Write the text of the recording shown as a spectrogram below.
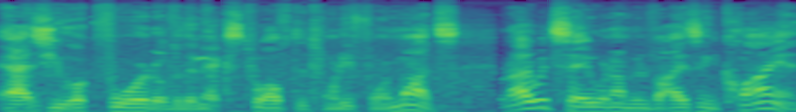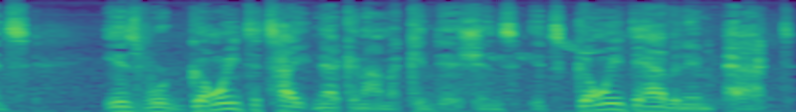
as you look forward over the next 12 to 24 months. What I would say when I'm advising clients is we're going to tighten economic conditions. It's going to have an impact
